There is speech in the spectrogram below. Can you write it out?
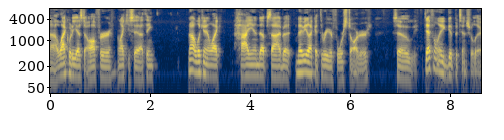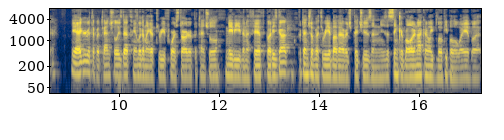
Uh, I like what he has to offer. Like you said, I think not looking at like high end upside, but maybe like a three or four starter. So definitely good potential there. Yeah, I agree with the potential. He's definitely looking like a three, four starter potential, maybe even a fifth. But he's got potential for three above average pitches, and he's a sinker baller. Not going to really blow people away, but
